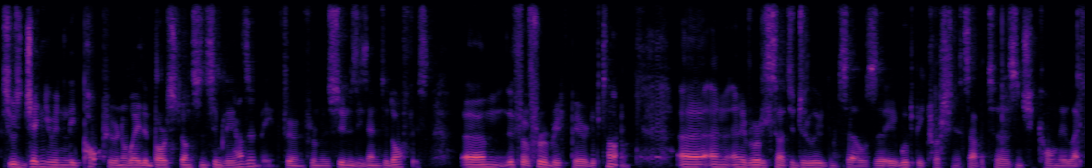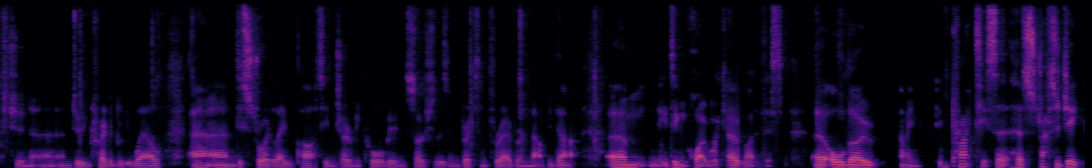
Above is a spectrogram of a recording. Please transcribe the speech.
she was genuinely popular in a way that Boris Johnson simply hasn't been from, from as soon as he's entered office um, for, for a brief period of time. Uh, and, and everybody started to delude themselves that it would be crushing the saboteurs and she'd call the election and, and do incredibly well and, and destroy the Labour Party and Jeremy Corbyn and socialism in Britain forever, and that'll be that. Um, it didn't quite work out like this. Uh, although, I mean, in practice, her, her strategy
